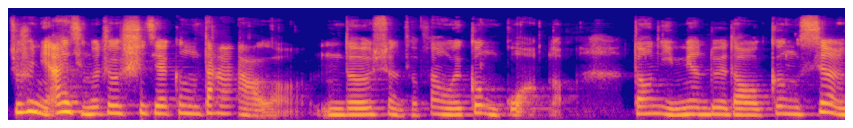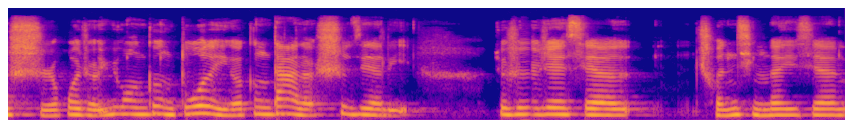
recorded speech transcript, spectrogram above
就是你爱情的这个世界更大了，你的选择范围更广了。当你面对到更现实或者欲望更多的一个更大的世界里，就是这些纯情的一些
